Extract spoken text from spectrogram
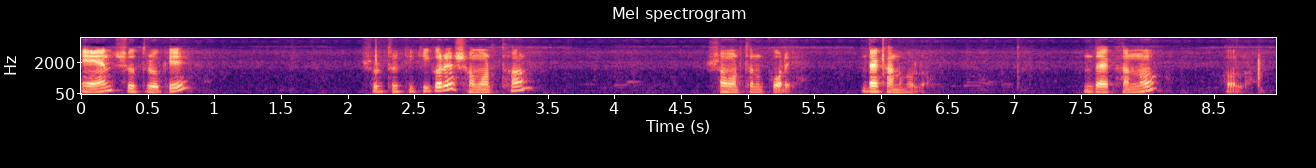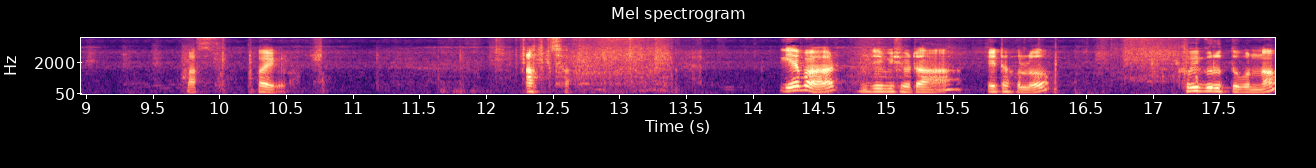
n সূত্রকে সূত্রকে কি করে? সমর্থন সমর্থন করে। দেখানো হলো। দেখানো হলো। বাস, হয়ে গেল। আচ্ছা। এবার যে বিষয়টা, এটা হলো খুবই গুরুত্বপূর্ণ।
